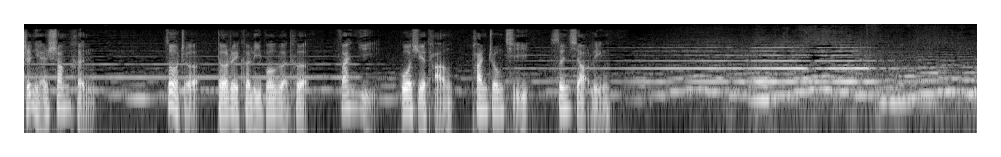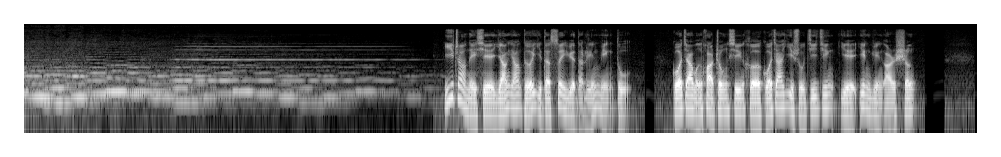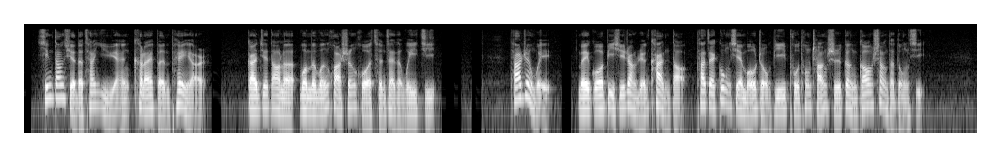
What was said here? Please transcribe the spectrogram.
十年伤痕。作者：德瑞克·里波厄特，翻译：郭学堂、潘中奇、孙晓玲。依照那些洋洋得意的岁月的灵敏度，国家文化中心和国家艺术基金也应运而生。新当选的参议员克莱本·佩尔。感觉到了我们文化生活存在的危机。他认为，美国必须让人看到他在贡献某种比普通常识更高尚的东西，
